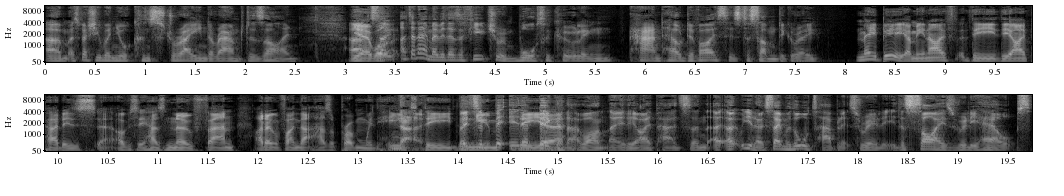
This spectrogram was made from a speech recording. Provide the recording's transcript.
um, especially when you're constrained around design. Uh, Yeah, well- so I don't know. Maybe there's a future in water cooling handheld devices to some degree. Maybe. I mean, I've the the iPad is uh, obviously has no fan. I don't find that has a problem with heat. No, the the it's new a bit, the they're bigger uh, though, aren't they? The iPads, and uh, uh, you know, same with all tablets. Really, the size really helps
